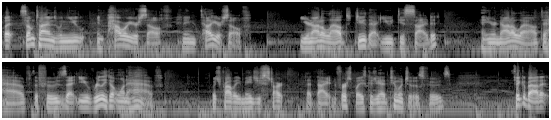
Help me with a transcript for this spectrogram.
But sometimes when you empower yourself and tell yourself you're not allowed to do that, you decided and you're not allowed to have the foods that you really don't want to have, which probably made you start that diet in the first place because you had too much of those foods. Think about it.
